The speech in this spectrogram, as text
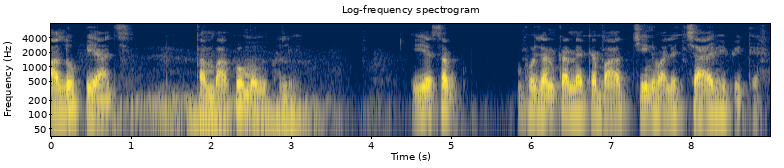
आलू, प्याज, तंबाकू, मूंगफली। ये सब भोजन करने के बाद चीन वाले चाय भी पीते हैं।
